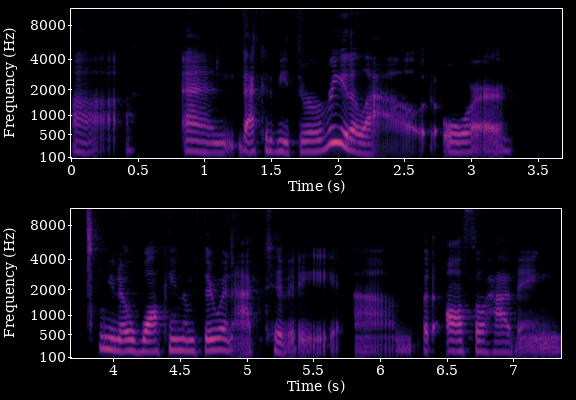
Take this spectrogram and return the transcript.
uh, and that could be through a read aloud or you know, walking them through an activity, um, but also having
